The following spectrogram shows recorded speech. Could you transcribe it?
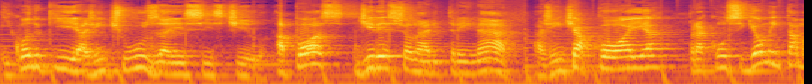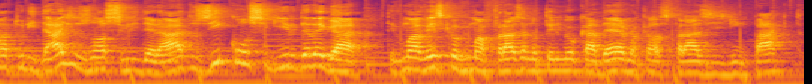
E quando que a gente usa esse estilo? Após direcionar e treinar, a gente apoia para conseguir aumentar a maturidade dos nossos liderados e conseguir delegar. Teve uma vez que eu vi uma frase, anotei no meu caderno, aquelas frases de impacto,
